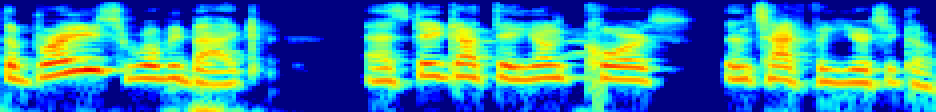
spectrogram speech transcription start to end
The Braves will be back, as they got their young core intact for years to come.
